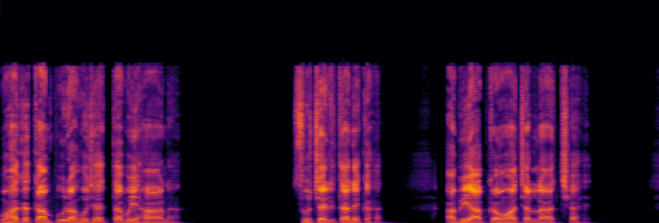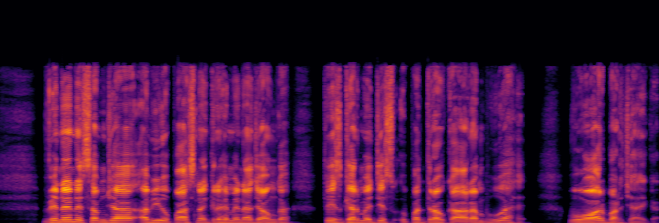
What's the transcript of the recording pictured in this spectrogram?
वहाँ का काम पूरा हो जाए, तब यहाँ आना। सुचरिता ने कहा, अभी आपका वहाँ चलना अच्छा है। विनय ने समझा, अभी उपासना गृह में न जाऊँगा तो इस घर में जिस उपद्रव का आरंभ हुआ है, वो और बढ़ जाएगा।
